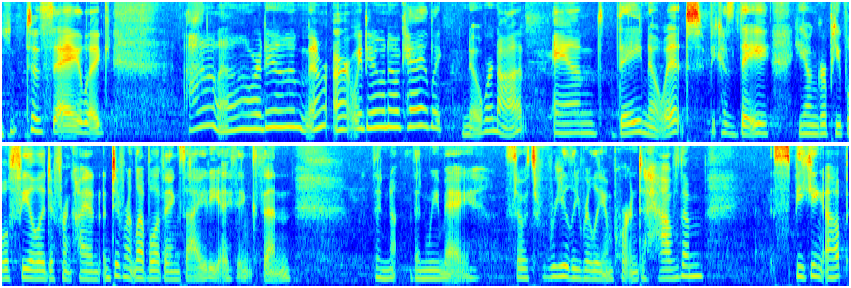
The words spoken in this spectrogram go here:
to say like I don't know, we're doing, aren't we doing okay? Like, no, we're not. And they know it because they, younger people, feel a different kind, of a different level of anxiety, I think, than, than, than we may. So it's really, really important to have them speaking up.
